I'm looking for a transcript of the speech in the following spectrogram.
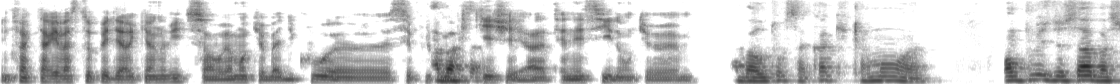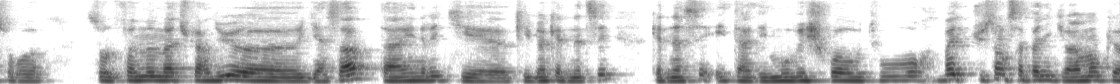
une fois que tu arrives à stopper Derrick Henry, tu sens vraiment que bah, du coup, euh, c'est plus ah bah, compliqué chez à Tennessee. Donc, ah bah, autour, ça craque, clairement. En plus de ça, bah, sur sur le fameux match perdu, il y a ça. Tu as Henry qui est, qui est bien cadenassé, cadenassé et tu as des mauvais choix autour. En fait, tu sens que ça panique vraiment qu'il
